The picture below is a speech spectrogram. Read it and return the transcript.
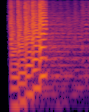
you.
